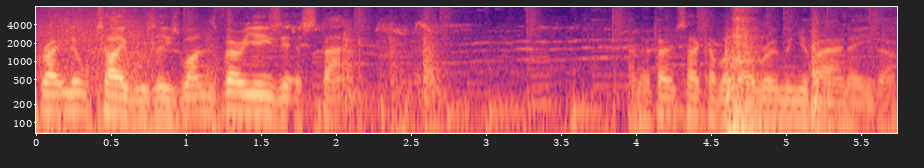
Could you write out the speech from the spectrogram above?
Great little tables these ones, very easy to stack. And they don't take up a lot of room in your van either.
